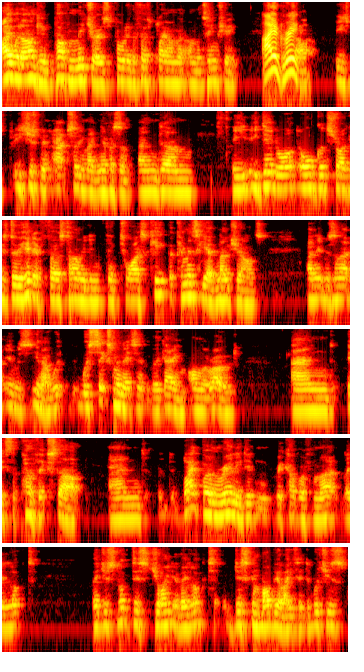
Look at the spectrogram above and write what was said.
I would argue, apart from Mitro, is probably the first player on the on the team sheet. I agree. Uh, he's he's just been absolutely magnificent, and um, he, he did what all good strikers do. He hit it first time. He didn't think twice. Keep, but Kaminski had no chance. And it was it was you know we're, we're six minutes into the game on the road, and it's the perfect start. And Blackburn really didn't recover from that. They looked, they just looked disjointed. They looked discombobulated, which is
